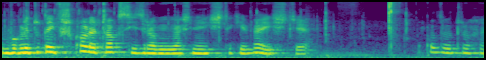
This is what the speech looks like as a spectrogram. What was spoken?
W ogóle tutaj w szkole Choxy zrobił właśnie jakieś takie wejście. Tylko to trochę...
